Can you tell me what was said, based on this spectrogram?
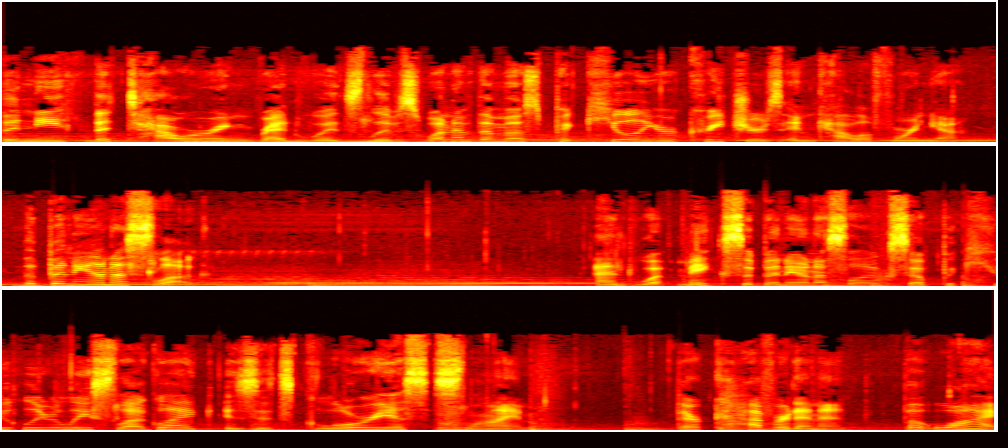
Beneath the towering redwoods lives one of the most peculiar creatures in California the banana slug. And what makes a banana slug so peculiarly slug like is its glorious slime. They're covered in it, but why?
